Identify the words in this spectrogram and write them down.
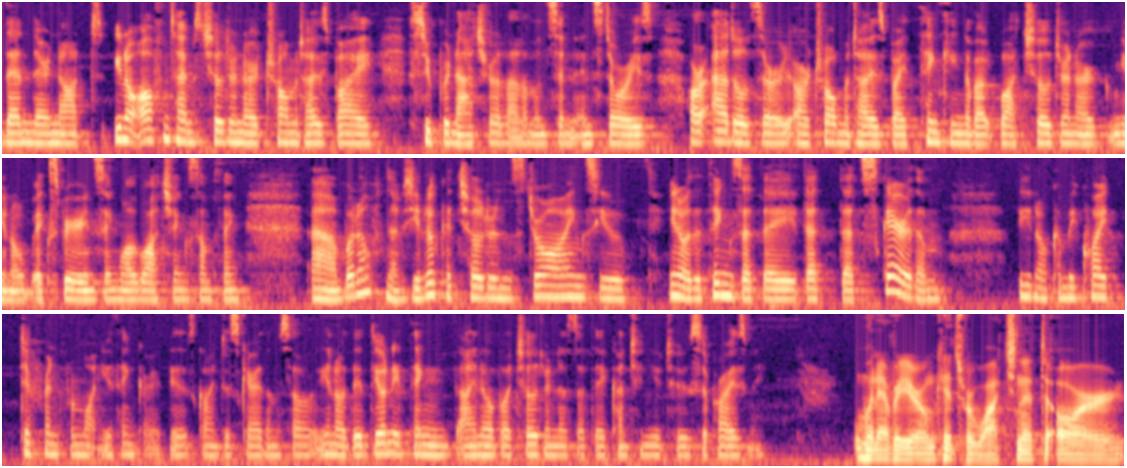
then they're not you know oftentimes children are traumatized by supernatural elements in, in stories or adults are, are traumatized by thinking about what children are you know experiencing while watching something. Uh, but oftentimes you look at children's drawings you you know the things that they that that scare them you know can be quite different from what you think is going to scare them. So you know the, the only thing i know about children is that they continue to surprise me whenever your own kids were watching it or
